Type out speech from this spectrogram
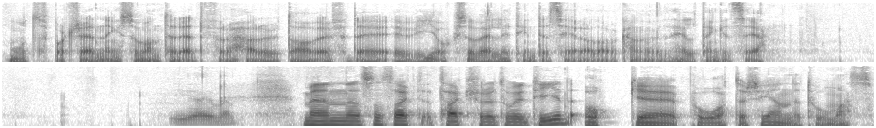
motorsporträddning så var inte rädd för att höra ut av er. För det är vi också väldigt intresserade av kan vi helt enkelt säga. Jajamän. Men som sagt, tack för att du tog dig tid och eh, på återseende Thomas.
